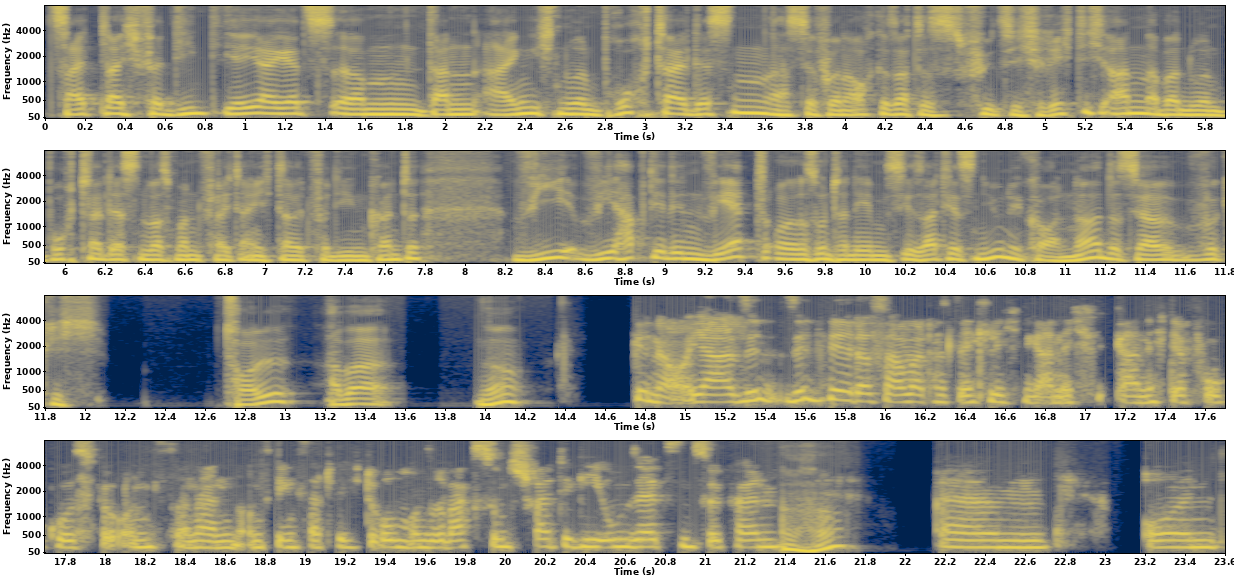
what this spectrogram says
zeitgleich verdient ihr ja jetzt ähm, dann eigentlich nur einen Bruchteil dessen, hast du ja vorhin auch gesagt, das fühlt sich richtig an, aber nur einen Bruchteil dessen, was man vielleicht eigentlich damit verdienen könnte. Wie, wie habt ihr den Wert eures Unternehmens? Ihr seid jetzt ein Unicorn, ne? Das ist ja wirklich toll, aber ne? Genau, ja, sind, sind wir. Das war aber tatsächlich gar nicht, gar nicht der Fokus für uns, sondern uns ging es natürlich darum, unsere Wachstumsstrategie umsetzen zu können. Ähm, und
